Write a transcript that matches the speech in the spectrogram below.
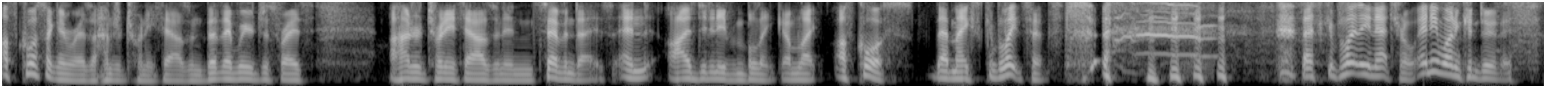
Of course, I can raise 120,000, but then we just raised 120,000 in seven days. And I didn't even blink. I'm like, of course, that makes complete sense. That's completely natural. Anyone can do this.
